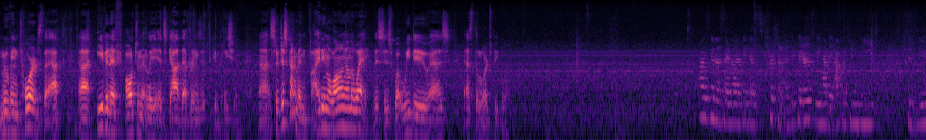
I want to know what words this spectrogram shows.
moving towards that, uh, even if ultimately it's God that brings it to completion. Uh, so just kind of inviting along on the way. This is what we do as, as the Lord's people. I was gonna say that I think as Christian educators, we have the opportunity to do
